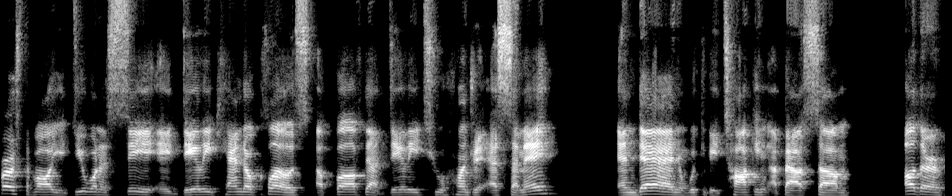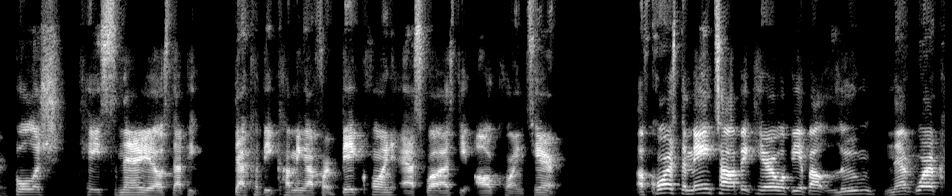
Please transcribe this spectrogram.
first of all, you do want to see a daily candle close above that daily 200 SMA. And then we could be talking about some other bullish case scenarios that be that could be coming up for Bitcoin as well as the altcoins here. Of course, the main topic here will be about Loom Network.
